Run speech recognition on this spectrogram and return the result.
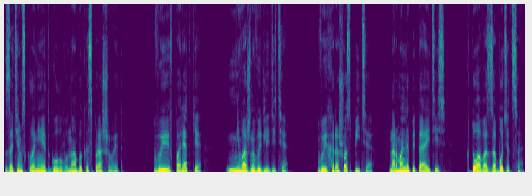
Затем склоняет голову на бок и спрашивает. «Вы в порядке? Неважно выглядите. Вы хорошо спите? Нормально питаетесь? Кто о вас заботится?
